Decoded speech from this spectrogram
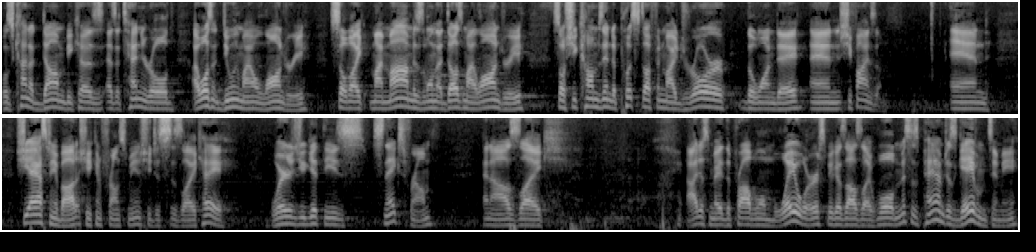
was kind of dumb because as a 10 year old, I wasn't doing my own laundry. So, like, my mom is the one that does my laundry. So she comes in to put stuff in my drawer the one day, and she finds them. And she asks me about it. She confronts me, and she just is like, hey, where did you get these snakes from? And I was like, I just made the problem way worse because I was like, well, Mrs. Pam just gave them to me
